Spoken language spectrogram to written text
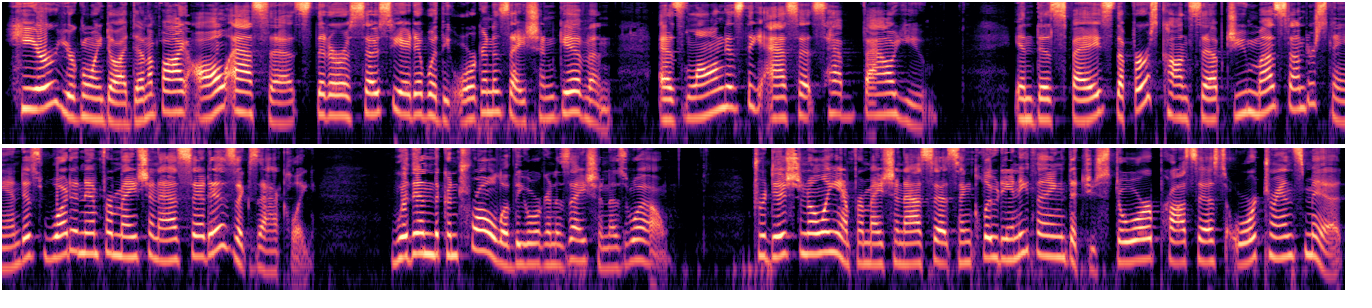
Here, you're going to identify all assets that are associated with the organization given, as long as the assets have value. In this phase, the first concept you must understand is what an information asset is exactly, within the control of the organization as well. Traditionally, information assets include anything that you store, process, or transmit,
